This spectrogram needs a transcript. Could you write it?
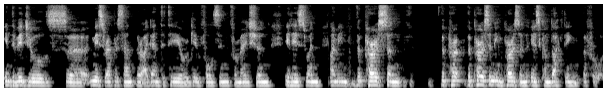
individuals uh, misrepresent their identity or give false information. It is when, I mean, the person, the, per, the person in person is conducting the fraud.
